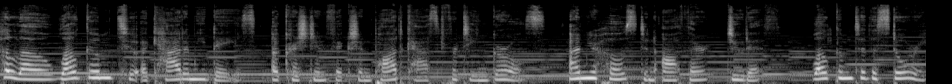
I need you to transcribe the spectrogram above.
Hello, welcome to Academy Days, a Christian fiction podcast for teen girls. I'm your host and author, Judith. Welcome to the story.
